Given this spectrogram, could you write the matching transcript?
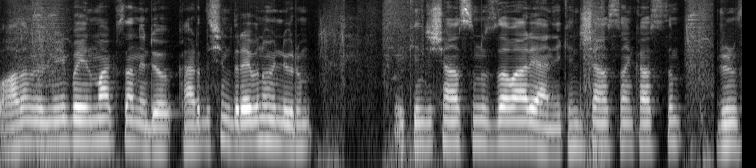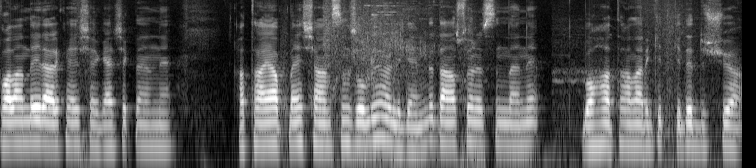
Bu adam ölmeyi bayılmak zannediyor. Kardeşim Draven oynuyorum. İkinci şansımız da var yani. İkinci şanstan kastım. Rün falan değil arkadaşlar. Gerçekten hani hata yapmaya şansınız oluyor öyle. Daha sonrasında hani bu hatalar gitgide düşüyor.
